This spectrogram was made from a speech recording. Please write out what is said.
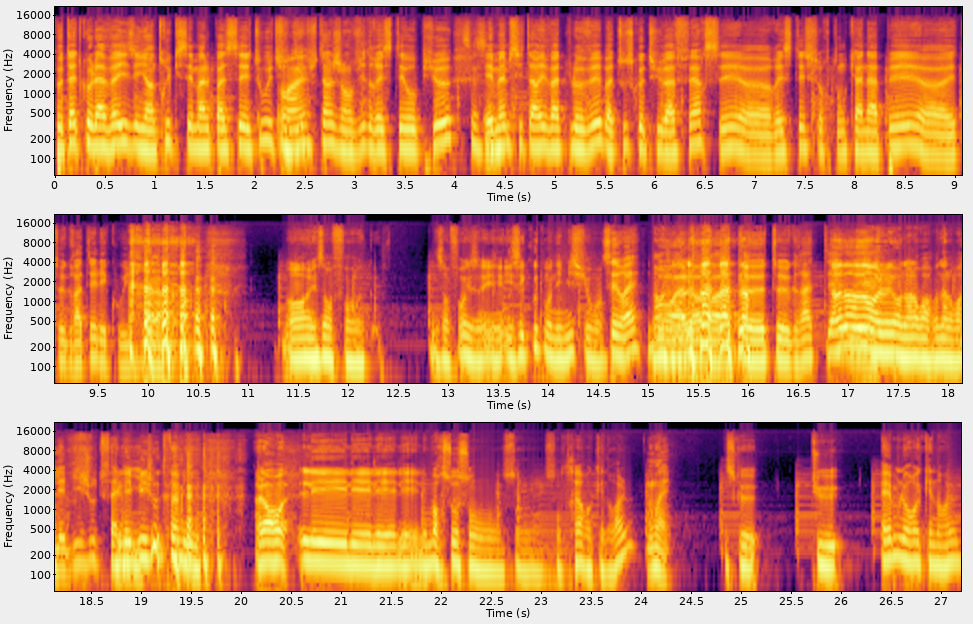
Peut-être que la veille, il y a un truc qui s'est mal passé et tout, et tu te dis putain, j'ai envie de rester au pieu. Et même si tu arrives à te lever, bah, tout ce que tu vas faire, c'est euh, rester sur ton canapé euh, et te gratter les couilles. Voilà. Oh, les enfants. Les enfants, ils, ils écoutent mon émission. hein. c'est vrai Non, Bon, je- alors, euh, te, te gratter Non, non, les, non, on a le droit. On a le droit. les bijoux de Les famille. bijoux de famille. Alors, les, les, les, les, les morceaux sont, sont, sont très rock'n'roll. Ouais. Parce que tu aimes le rock'n'roll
